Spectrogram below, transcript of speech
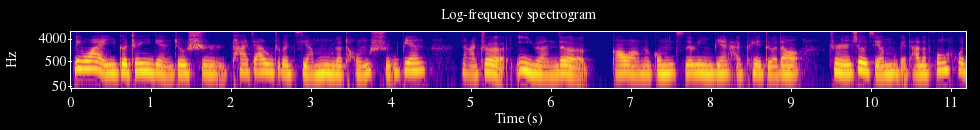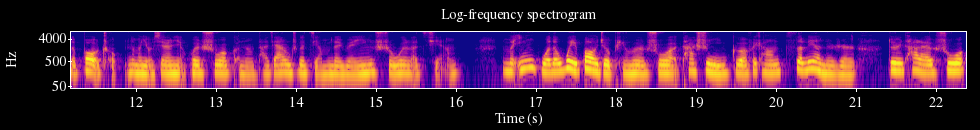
另外一个争议点就是他加入这个节目的同时，一边拿着亿元的高昂的工资，另一边还可以得到真人秀节目给他的丰厚的报酬。那么，有些人也会说，可能他加入这个节目的原因是为了钱。那么英国的《卫报》就评论说，他是一个非常自恋的人。对于他来说，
